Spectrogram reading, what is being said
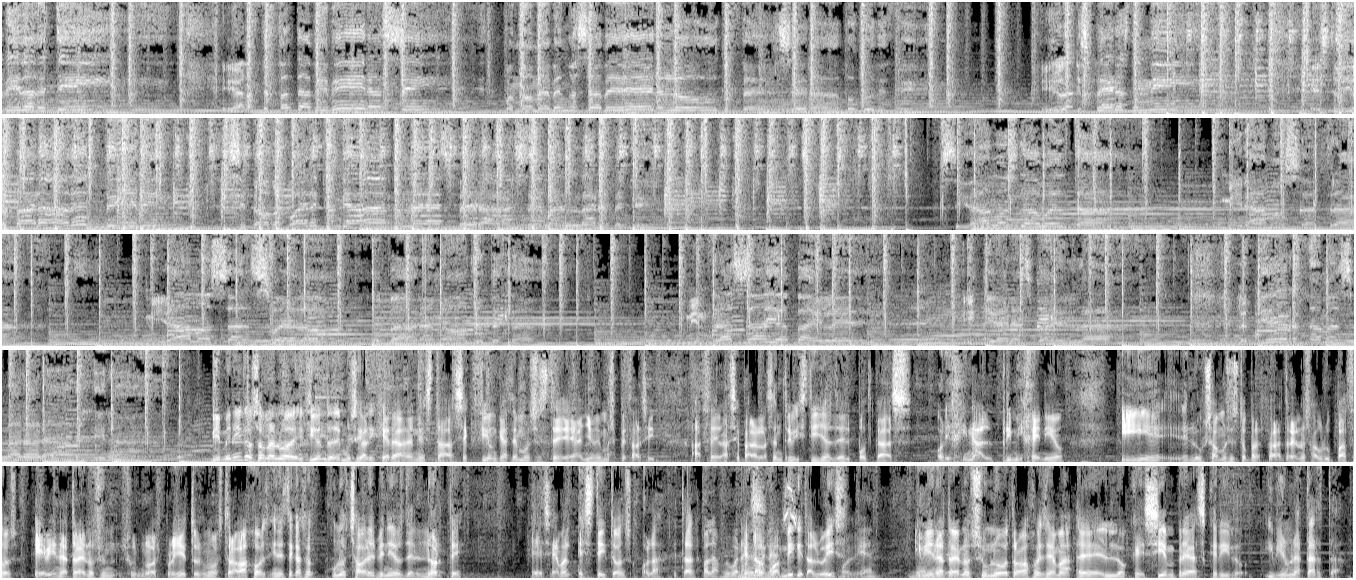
olvido de ti. Ya no hace falta vivir así. Cuando me vengo a saber enloquecer será poco decir. Y lo que esperas de mí es tuyo para Bienvenidos a una nueva edición de, De Música Ligera en esta sección que hacemos este año. Hemos empezado así a hacer, a separar las entrevistillas del podcast original, primigenio. Y eh, lo usamos esto para, para traernos a grupazos que vienen a traernos un- sus nuevos proyectos, nuevos trabajos. Y en este caso, unos chavales venidos del norte eh, se llaman Statons. Hola, ¿qué tal? Hola, muy ¿Qué buenas. tal, buenas. Juanvi? ¿Qué tal, Luis? Muy bien. Y vienen a traernos un nuevo trabajo que se llama eh, Lo que siempre has querido. Y viene una tarta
